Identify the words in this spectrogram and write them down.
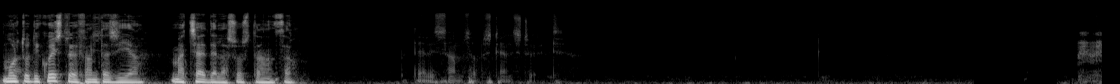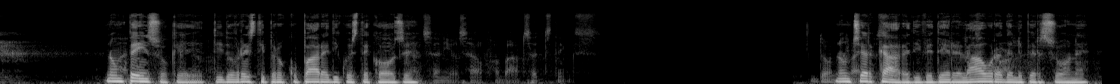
Molto di questo è fantasia, ma c'è della sostanza. Non penso che ti dovresti preoccupare di queste cose. Non cercare di vedere l'aura delle persone.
